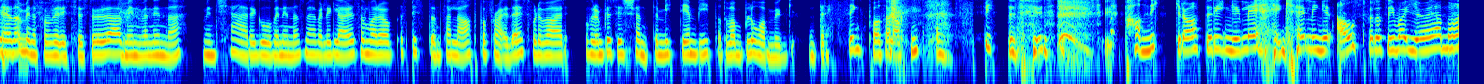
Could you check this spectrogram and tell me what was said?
En av mine favoritthistorier er min venninne. Min kjære, gode venninne som jeg er veldig glad i, som var og spiste en salat på Fridays hvor, det var, hvor hun plutselig skjønte midt i en bit at det var blåmuggdressing på salaten. Spyttet ut. Panikkgråt, ringer lege, ringer alt for å si 'hva gjør jeg nå?'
